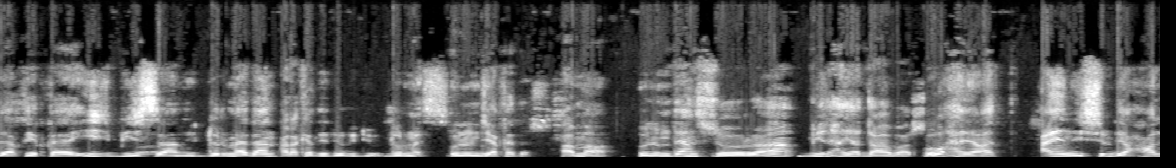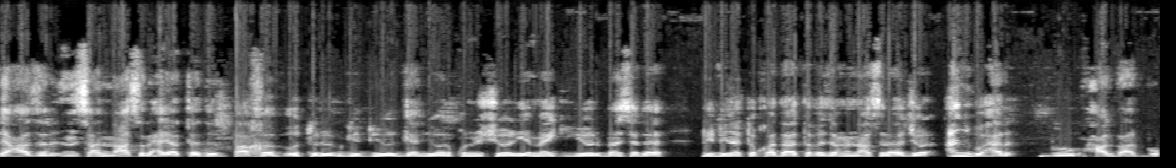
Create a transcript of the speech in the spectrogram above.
dakika, hiçbir saniye durmadan hareket ediyor gidiyor. Durmaz. Ölünceye kadar. Ama ölümden sonra bir hayat daha var. O hayat Aynı şimdi hali hazır insan nasıl hayattadır? Kalkıp oturup gidiyor, geliyor, konuşuyor, yemek yiyor. Mesela birbirine tokat attığı zaman nasıl acıyor? Aynı bu, hal, bu hal var, bu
